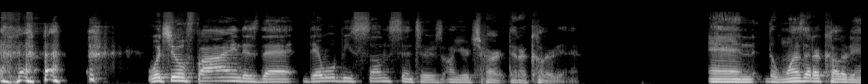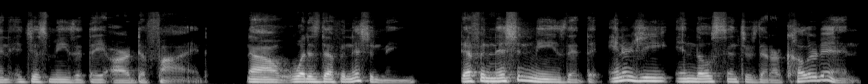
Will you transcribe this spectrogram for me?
what you'll find is that there will be some centers on your chart that are colored in. And the ones that are colored in, it just means that they are defined. Now, what does definition mean? Definition means that the energy in those centers that are colored in,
